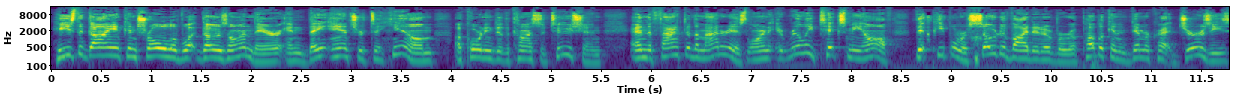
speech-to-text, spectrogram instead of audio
He's the guy in control of what goes on there, and they answer to him according to the Constitution. And the fact of the matter is, Lauren, it really ticks me off that people are so divided over Republican and Democrat jerseys,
